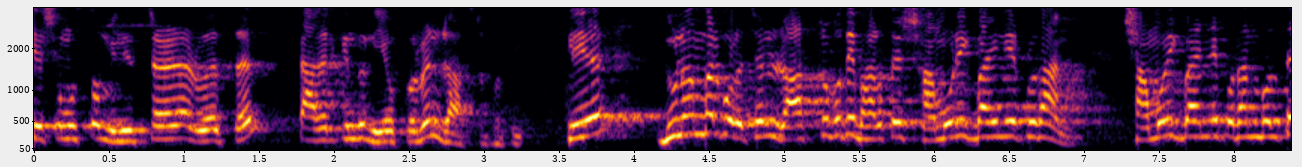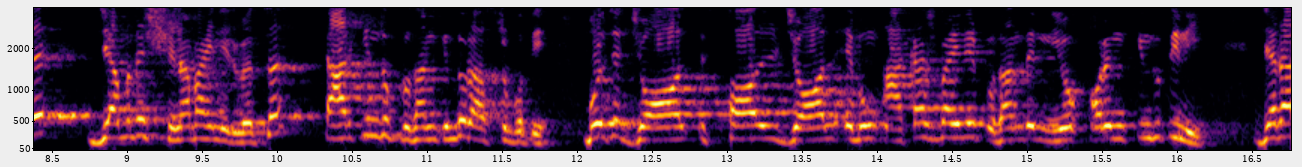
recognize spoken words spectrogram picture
যে সমস্ত মিনিস্টাররা রয়েছে তাদের কিন্তু নিয়োগ করবেন রাষ্ট্রপতি। ক্লিয়ার দু নম্বর বলেছেন, রাষ্ট্রপতি ভারতের সামরিক বাহিনীর প্রধান। সামরিক বাহিনীর প্রধান বলতে যে আমাদের সেনাবাহিনী রয়েছে, তার কিন্তু প্রধান কিন্তু রাষ্ট্রপতি। বলছে জল, স্থল, জল এবং আকাশ বাহিনীর প্রধানদের নিয়োগ করেন কিন্তু তিনি। যারা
